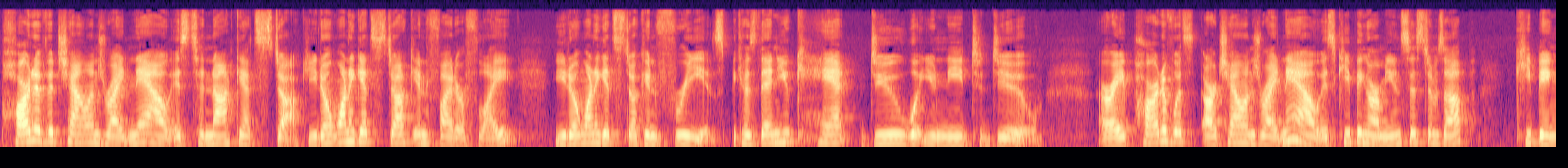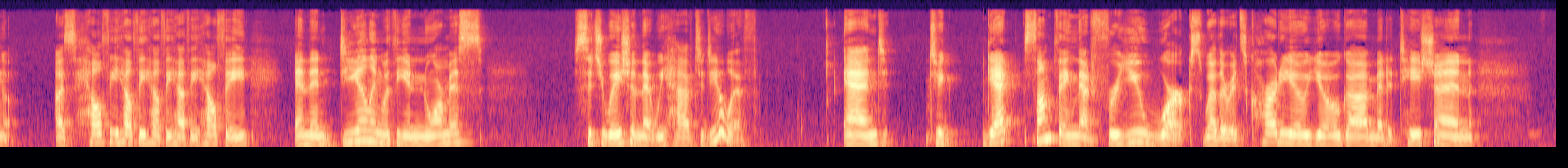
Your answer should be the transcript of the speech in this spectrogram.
Part of the challenge right now is to not get stuck. You don't want to get stuck in fight or flight. You don't want to get stuck in freeze because then you can't do what you need to do. All right, part of what's our challenge right now is keeping our immune systems up, keeping us healthy, healthy, healthy, healthy, healthy, and then dealing with the enormous situation that we have to deal with. And to get something that for you works, whether it's cardio, yoga, meditation,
